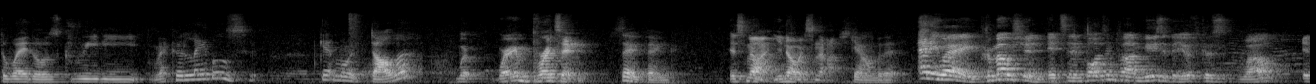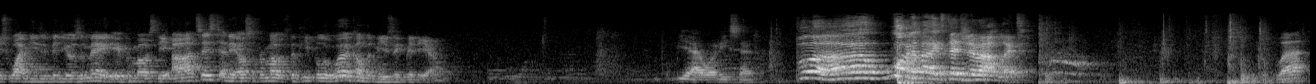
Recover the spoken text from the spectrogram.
the way those greedy record labels get more dollar? We're, we're in Britain. Same thing. It's not, you know it's not. Just get on with it. Anyway, promotion. It's an important part of music videos because, well, it's why music videos are made. It promotes the artist and it also promotes the people who work on the music video. Yeah, what he said. But what about extension of outlet? What?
